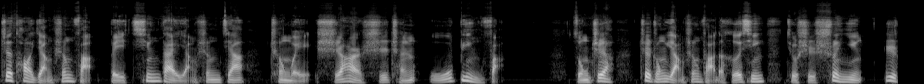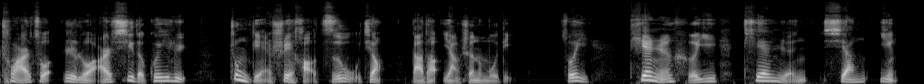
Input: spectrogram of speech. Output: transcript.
这套养生法被清代养生家称为“十二时辰无病法”。总之啊，这种养生法的核心就是顺应日出而作、日落而息的规律，重点睡好子午觉，达到养生的目的。所以天人合一，天人相应。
